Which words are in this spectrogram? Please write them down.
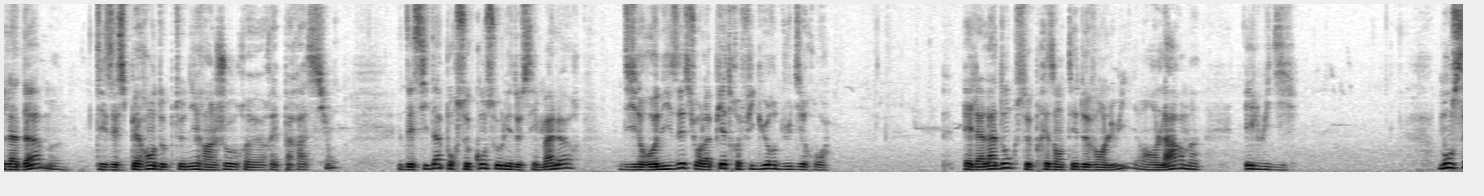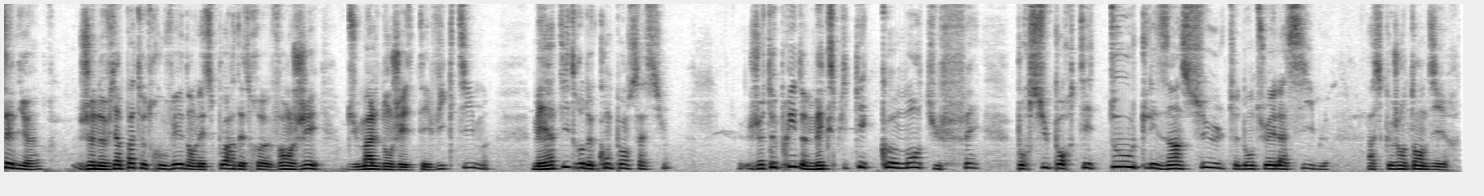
la dame, désespérant d'obtenir un jour euh, réparation, décida pour se consoler de ses malheurs d'ironiser sur la piètre figure du dit roi. Elle alla donc se présenter devant lui, en larmes, et lui dit Monseigneur, je ne viens pas te trouver dans l'espoir d'être vengé du mal dont j'ai été victime, mais à titre de compensation, je te prie de m'expliquer comment tu fais pour supporter toutes les insultes dont tu es la cible, à ce que j'entends dire,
